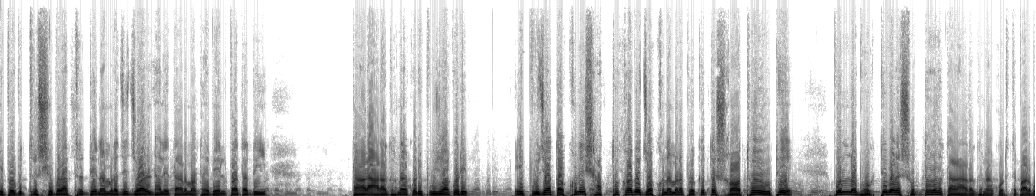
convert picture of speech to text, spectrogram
এই পবিত্র শিবরাত্রির দিন আমরা যে জল ঢালি, তার মাথায় বেলপাতা দিই, তার আরাধনা করি, পূজা করি, এই পূজা তখনই সার্থক হবে যখন আমরা প্রকৃত সৎ হয়ে উঠে পূর্ণ ভক্তিবারে শ্রদ্ধাবারে তার আরাধনা করতে পারব।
